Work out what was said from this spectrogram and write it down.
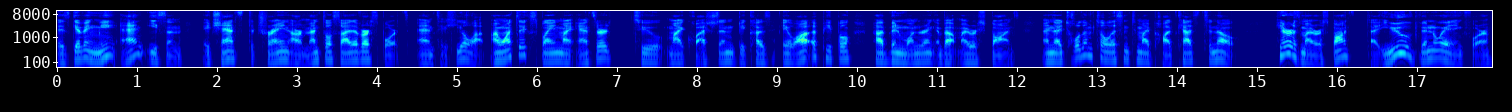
is giving me and Ethan a chance to train our mental side of our sports and to heal up. I want to explain my answer to my question because a lot of people have been wondering about my response, and I told them to listen to my podcast to know. Here is my response that you've been waiting for.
